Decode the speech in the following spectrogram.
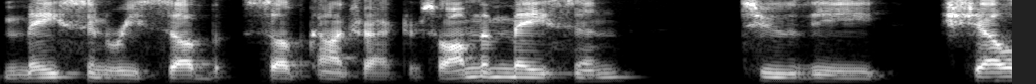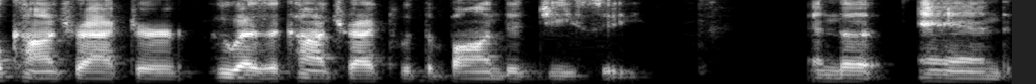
masonry sub subcontractor. So I'm the mason to the shell contractor who has a contract with the bonded GC. And the and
